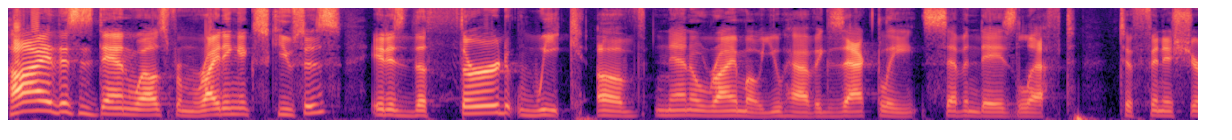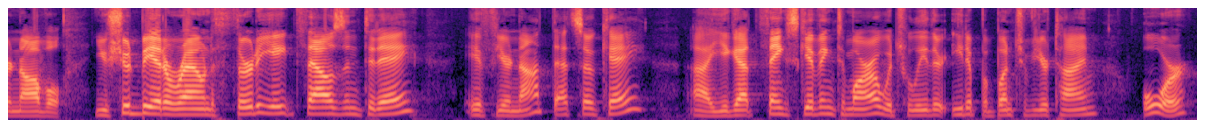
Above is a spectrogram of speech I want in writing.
Hi, this is Dan Wells from Writing Excuses. It is the third week of NaNoWriMo. You have exactly seven days left to finish your novel. You should be at around 38,000 today. If you're not, that's okay. Uh, you got Thanksgiving tomorrow, which will either eat up a bunch of your time or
